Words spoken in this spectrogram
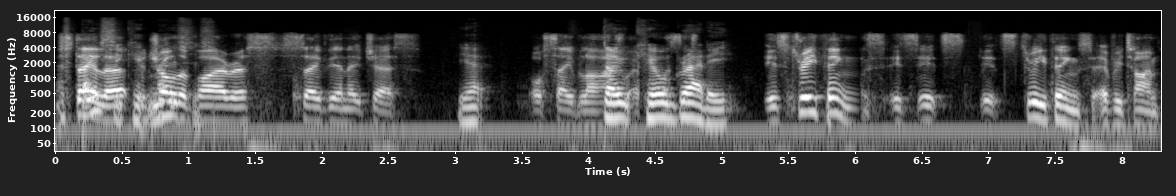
That's Stay alert, control the virus, save the NHS, Yeah. Or save lives. Don't kill is. Granny. It's three things. It's it's it's three things every time,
